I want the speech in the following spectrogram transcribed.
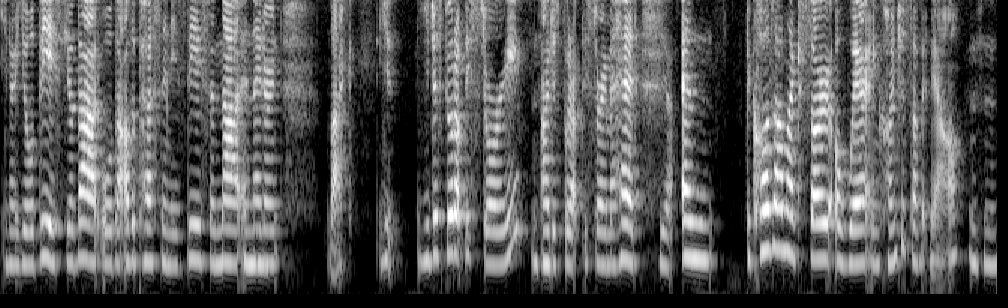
you know, you're this, you're that, or the other person is this and that, and they mm-hmm. don't like you. You just build up this story. I just built up this story in my head, Yeah, and because I'm like so aware and conscious of it now, mm-hmm.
